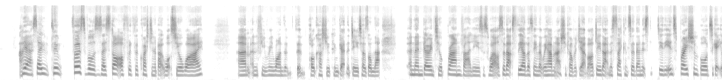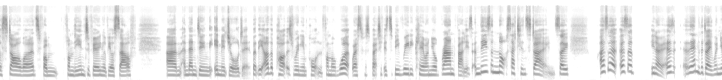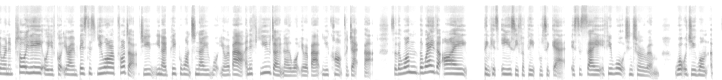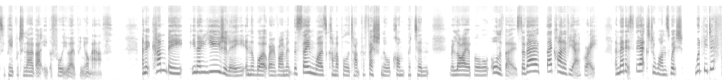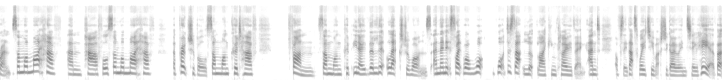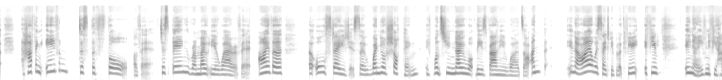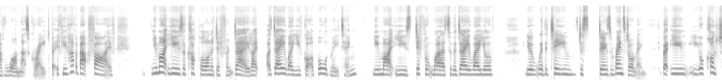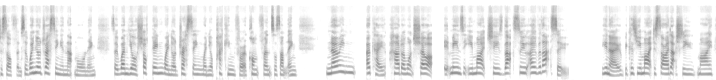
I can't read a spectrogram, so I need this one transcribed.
Yeah. So to first of all, as I start off with the question about what's your why. Um, and if you rewind the, the podcast, you can get the details on that and then go into your brand values as well. So that's the other thing that we haven't actually covered yet, but I'll do that in a second. So then it's do the inspiration board to get your star words from from the interviewing of yourself. Um, and then doing the image audit. But the other part that's really important from a workwear perspective is to be really clear on your brand values. And these are not set in stone. So as a as a you know, as, at the end of the day, when you're an employee or you've got your own business, you are a product. You, you know, people want to know what you're about, and if you don't know what you're about, you can't project that. So the one, the way that I think it's easy for people to get is to say, if you walked into a room, what would you want to people to know about you before you open your mouth? And it can be, you know, usually in the workwear environment, the same words come up all the time: professional, competent, reliable, all of those. So they're they're kind of yeah, great. And then it's the extra ones which would be different. Someone might have um, powerful, someone might have approachable, someone could have fun, someone could, you know, the little extra ones. And then it's like, well, what what does that look like in clothing? And obviously that's way too much to go into here, but having even just the thought of it, just being remotely aware of it, either at all stages. So when you're shopping, if once you know what these value words are, and you know, I always say to people, look, if you if you you know, even if you have one, that's great. But if you have about five, you might use a couple on a different day. Like a day where you've got a board meeting, you might use different words to the day where you're you're with a team just doing some brainstorming. But you you're conscious of them. So when you're dressing in that morning, so when you're shopping, when you're dressing, when you're packing for a conference or something, knowing okay, how do I want to show up? It means that you might choose that suit over that suit you know, because you might decide actually my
